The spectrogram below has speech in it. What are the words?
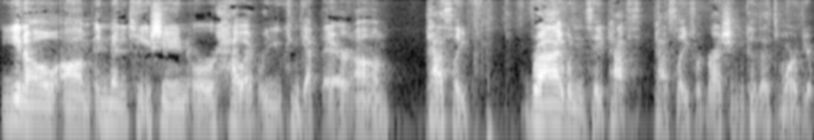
you know, um, in meditation or however you can get there, um, past life I wouldn't say past past life regression because that's more of your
